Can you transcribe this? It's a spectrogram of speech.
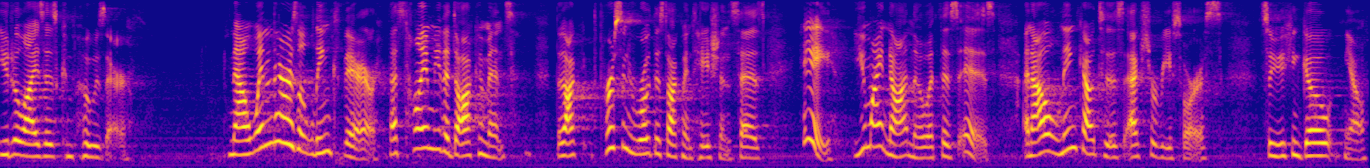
utilizes Composer. Now, when there is a link there, that's telling me the document, the, doc, the person who wrote this documentation says, hey, you might not know what this is. And I'll link out to this extra resource so you can go, you know,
